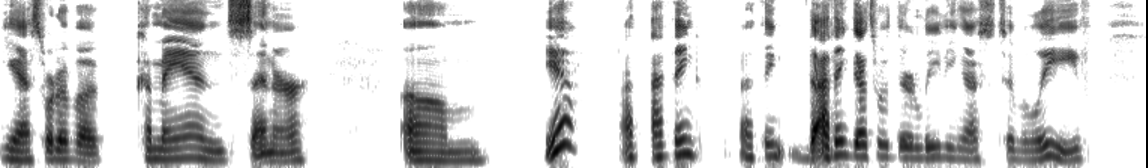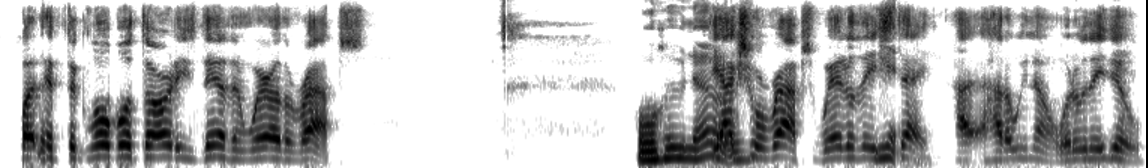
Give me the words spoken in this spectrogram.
yeah, sort of a command center. Um, yeah, I, I think I think I think that's what they're leading us to believe. But if the global authority's there, then where are the raps? Well, who knows? The actual raps, where do they Yeah. stay? How, how do we know? What do they do?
